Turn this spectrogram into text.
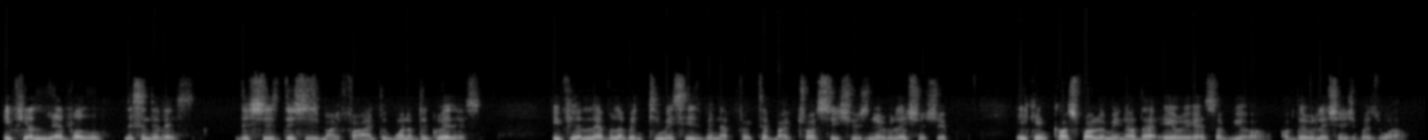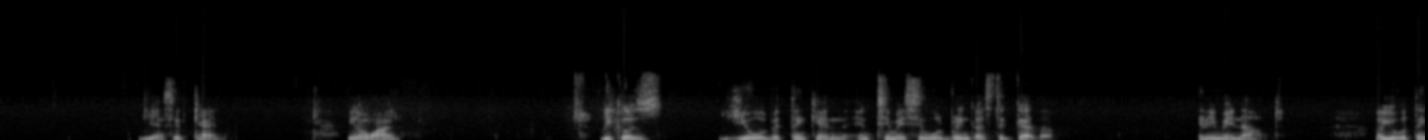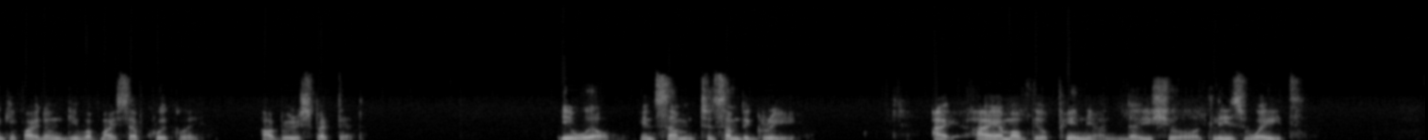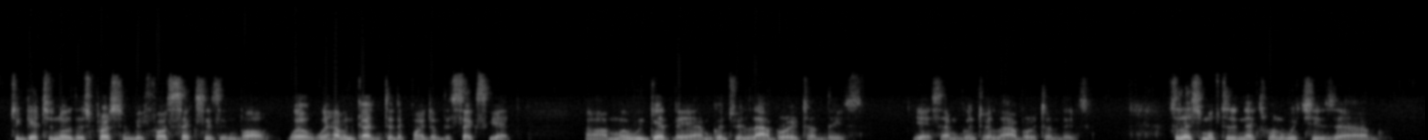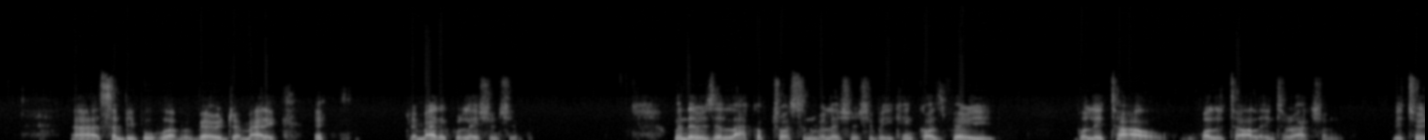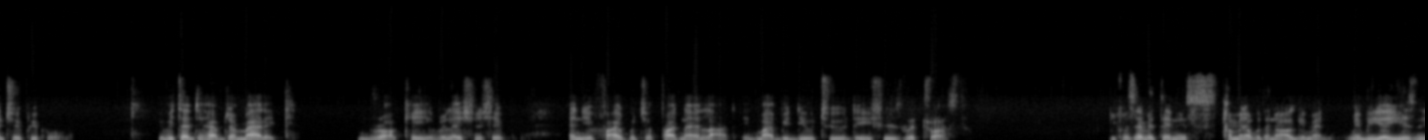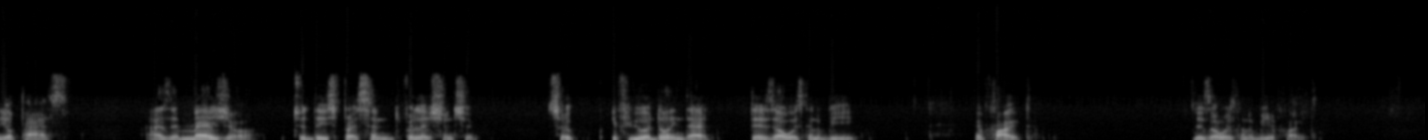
If your level, listen to this. This is this is by far the one of the greatest. If your level of intimacy has been affected by trust issues in a relationship, it can cause problem in other areas of your of the relationship as well. Yes, it can. You know why? Because you will be thinking intimacy will bring us together, and it may not. Or you will think if I don't give up myself quickly, I'll be respected. It will, in some to some degree. I I am of the opinion that you should at least wait to get to know this person before sex is involved. Well, we haven't gotten to the point of the sex yet. Um, when we get there, I'm going to elaborate on this. Yes, I'm going to elaborate on this. So let's move to the next one, which is um, uh, some people who have a very dramatic, dramatic relationship. When there is a lack of trust in relationship, it can cause very volatile, volatile interaction between two people. If you tend to have dramatic, rocky relationship, and you fight with your partner a lot, it might be due to the issues with trust. Because everything is coming up with an argument. Maybe you're using your past as a measure to this present relationship. So if you are doing that, there's always going to be a fight. There's always going to be a fight.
